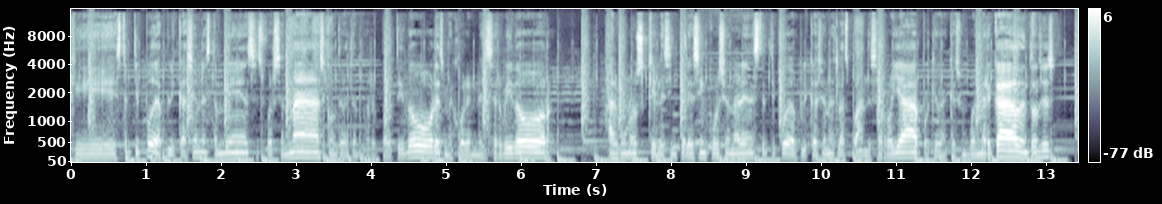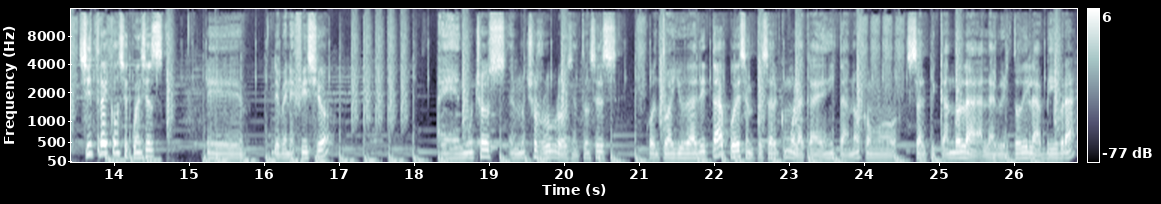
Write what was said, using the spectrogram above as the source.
que este tipo de aplicaciones también se esfuercen más, contraten más repartidores, mejoren el servidor. Algunos que les interese incursionar en este tipo de aplicaciones las puedan desarrollar porque ven que es un buen mercado. Entonces, sí trae consecuencias eh, de beneficio en muchos, en muchos rubros. Entonces, con tu ayudadita puedes empezar como la cadenita, ¿no? Como salpicando la, la virtud y la vibra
